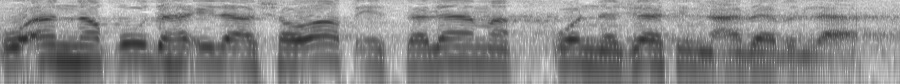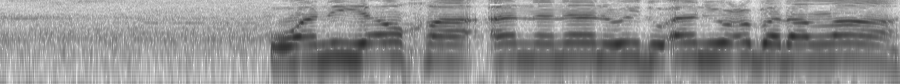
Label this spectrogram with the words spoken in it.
وأن نقودها إلى شواطئ السلامة والنجاة من عذاب الله. ونية أخرى أننا نريد أن يعبد الله.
